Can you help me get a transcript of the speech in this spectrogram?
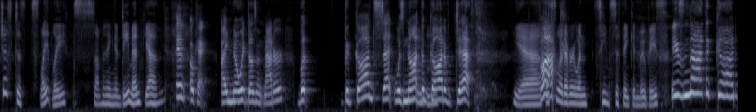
Just as slightly summoning a demon. Yeah. And okay, I know it doesn't matter, but the god Set was not the mm-hmm. god of death. Yeah. That's what everyone seems to think in movies. He's not the god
